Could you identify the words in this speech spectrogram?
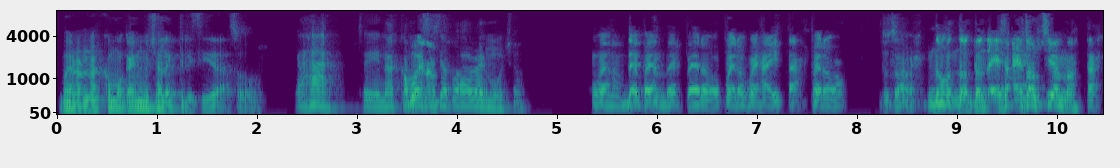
Bueno, no es como que hay mucha electricidad. Ajá, sí, no es como si se puede ver mucho. Bueno, depende, pero, pero pues ahí está. Pero tú sabes, no, no, esa, esa opción no está.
